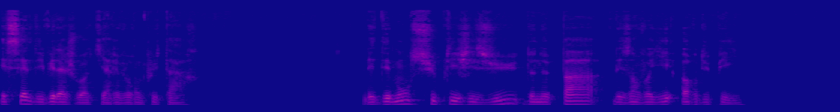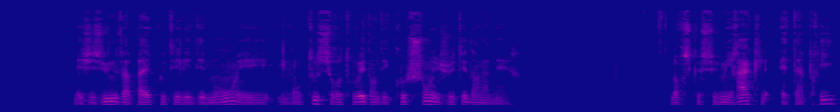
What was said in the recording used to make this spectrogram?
et celle des villageois qui arriveront plus tard. Les démons supplient Jésus de ne pas les envoyer hors du pays. Mais Jésus ne va pas écouter les démons et ils vont tous se retrouver dans des cochons et jetés dans la mer. Lorsque ce miracle est appris,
